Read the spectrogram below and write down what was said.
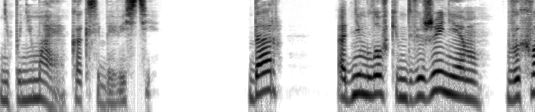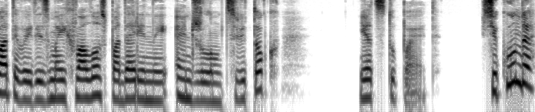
не понимая, как себя вести. Дар одним ловким движением выхватывает из моих волос подаренный Энджелом цветок и отступает. Секунда,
